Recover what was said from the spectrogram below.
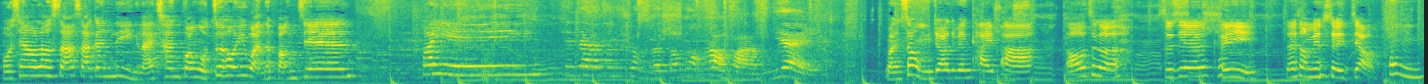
我现在要让莎莎跟丽颖来参观我最后一晚的房间，欢迎！现在要进去我们的总统套房，耶！晚上我们就要这边开趴，然后这个直接可以在上面睡觉，砰！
